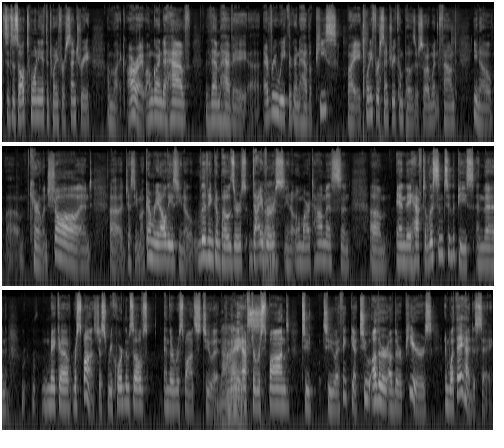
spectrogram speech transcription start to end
since it's all 20th and 21st century, I'm like, all right, well, I'm going to have them have a uh, every week they're going to have a piece by a 21st century composer. So I went and found, you know, um, Carolyn Shaw and uh, Jessie Montgomery and all these, you know, living composers, diverse, you know, Omar Thomas and um, and they have to listen to the piece and then r- make a response, just record themselves and their response to it, and then they have to respond to to I think yeah two other of their peers and what they had to say.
